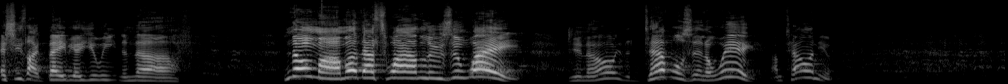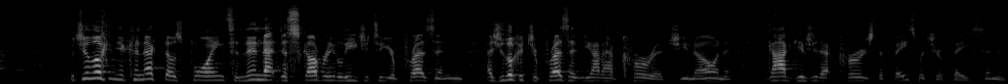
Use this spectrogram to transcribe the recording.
and she's like, "Baby, are you eating enough?" No, Mama, that's why I'm losing weight. You know, the devil's in a wig, I'm telling you. But you look and you connect those points, and then that discovery leads you to your present. And as you look at your present, you got to have courage, you know, and God gives you that courage to face what you're facing and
